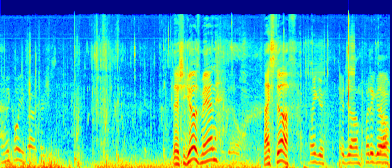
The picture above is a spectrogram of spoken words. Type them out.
Let me call you back. I just There she goes, man. Nice stuff. thank you. Good job. Way to go.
